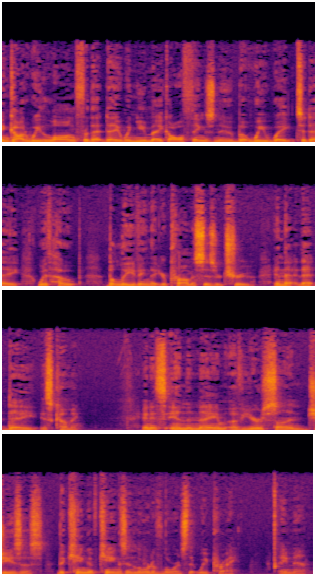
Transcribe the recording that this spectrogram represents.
And God, we long for that day when you make all things new, but we wait today with hope, believing that your promises are true and that that day is coming. And it's in the name of your Son, Jesus, the King of Kings and Lord of Lords, that we pray. Amen.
